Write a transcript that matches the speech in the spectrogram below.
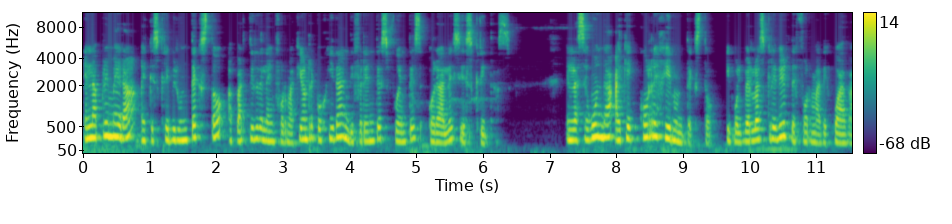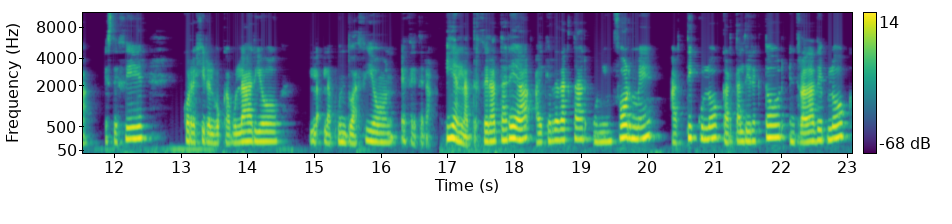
En la primera hay que escribir un texto a partir de la información recogida en diferentes fuentes orales y escritas. En la segunda hay que corregir un texto y volverlo a escribir de forma adecuada, es decir, corregir el vocabulario, la, puntuación, etc. Y en la tercera tarea hay que redactar un informe, artículo, carta al director, entrada de blog,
